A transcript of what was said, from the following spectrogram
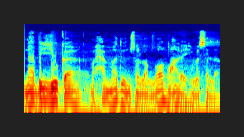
نبيك محمد صلى الله عليه وسلم.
